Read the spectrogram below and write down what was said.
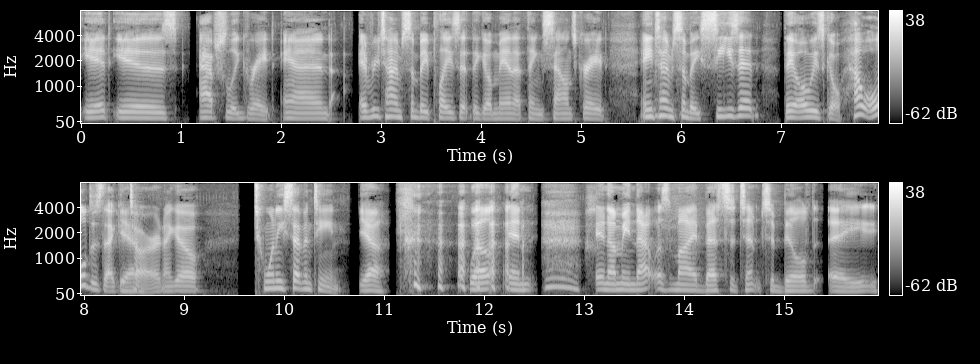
it is absolutely great. And every time somebody plays it, they go, man, that thing sounds great. Anytime somebody sees it, they always go, how old is that Yeah. guitar? And I go, 2017. Yeah. Well, and and I mean that was my best attempt to build a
